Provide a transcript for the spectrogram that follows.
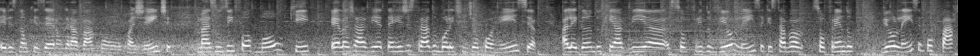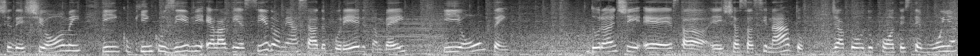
eles não quiseram gravar com, com a gente, mas nos informou que ela já havia até registrado um boletim de ocorrência alegando que havia sofrido violência, que estava sofrendo violência por parte deste homem que inclusive ela havia sido ameaçada por ele também. E ontem Durante é, essa, este assassinato, de acordo com a testemunha,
